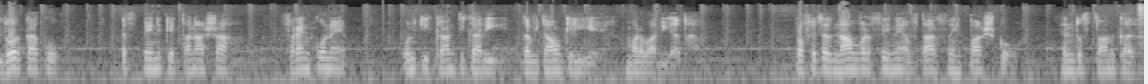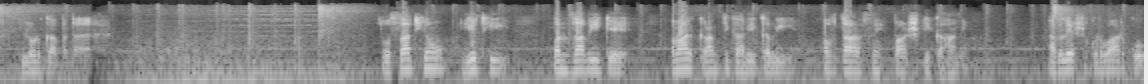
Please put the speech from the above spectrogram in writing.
लोरका को स्पेन के तानाशाह फ्रैंको ने उनकी क्रांतिकारी कविताओं के लिए मरवा दिया था। प्रोफेसर नामवर सिंह ने अवतार सिंह पाश को हिंदुस्तान का लोड़का बताया। है तो साथियों, ये थी पंजाबी के अमर क्रांतिकारी कवि अवतार सिंह पाश की कहानी। अगले शुक्रवार को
